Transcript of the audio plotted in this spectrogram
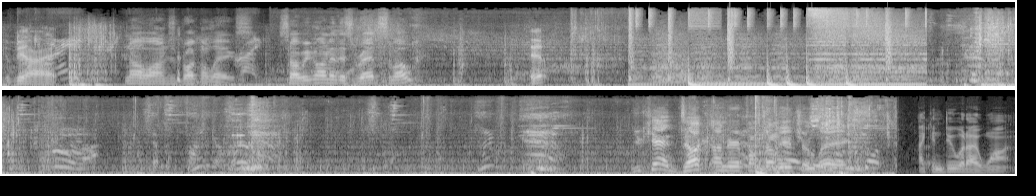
You'll be alright. Alright? No, well, I just broke my legs. Right. So are we going to this red smoke? Yep. Can't duck under if I'm trying to hit your legs. I can do what I want.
